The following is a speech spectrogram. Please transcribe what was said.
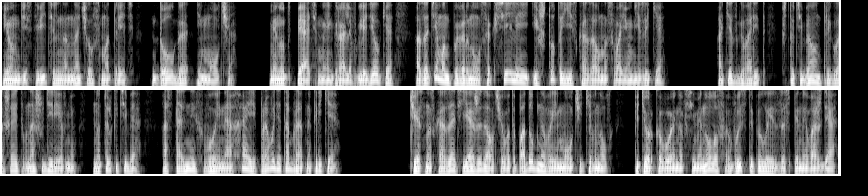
И он действительно начал смотреть, долго и молча. Минут пять мы играли в гляделки, а затем он повернулся к Селии и что-то ей сказал на своем языке. «Отец говорит, что тебя он приглашает в нашу деревню, но только тебя. Остальных воины Ахаи проводят обратно к реке». Честно сказать, я ожидал чего-то подобного и молча кивнул. Пятерка воинов-семинолов выступила из-за спины вождя.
